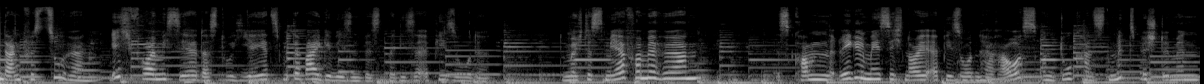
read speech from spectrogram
Vielen Dank fürs Zuhören. Ich freue mich sehr, dass du hier jetzt mit dabei gewesen bist bei dieser Episode. Du möchtest mehr von mir hören? Es kommen regelmäßig neue Episoden heraus und du kannst mitbestimmen,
